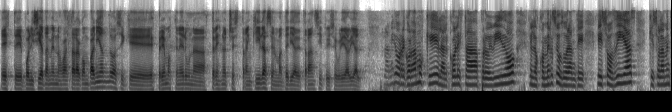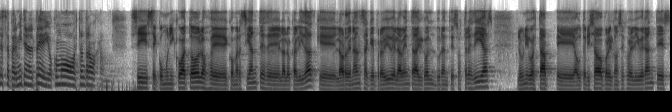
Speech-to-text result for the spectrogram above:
este, policía también nos va a estar acompañando, así que esperemos tener unas tres noches tranquilas en materia de tránsito y seguridad vial. Ramiro, recordamos que el alcohol está prohibido en los comercios durante esos días que solamente se permite en el predio. ¿Cómo están trabajando? Sí, se comunicó a todos los eh, comerciantes de la localidad que la ordenanza que prohíbe la venta de alcohol durante esos tres días, lo único que está eh, autorizado por el Consejo Deliberante es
